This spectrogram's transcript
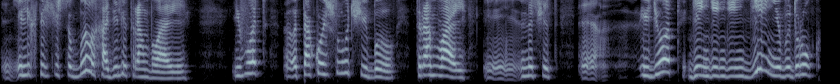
электричество было, ходили трамваи. И вот такой случай был. Трамвай, значит, идет день-день-день-день, и вдруг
